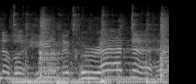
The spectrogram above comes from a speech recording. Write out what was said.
never hear me cry now.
